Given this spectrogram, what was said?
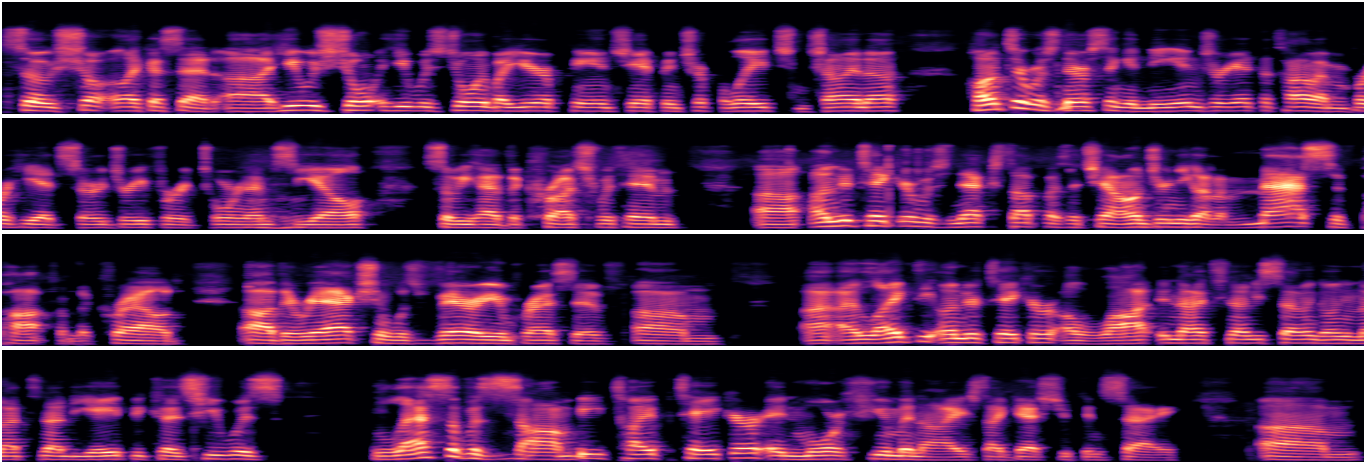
so like I said, uh, he was jo- he was joined by European champion Triple H in Chyna. Hunter was nursing a knee injury at the time. I remember he had surgery for a torn MCL, mm-hmm. so he had the crutch with him. Uh, Undertaker was next up as a challenger, and he got a massive pop from the crowd. Uh, the reaction was very impressive. Um, I, I like the Undertaker a lot in 1997, going to 1998 because he was less of a zombie type taker and more humanized, I guess you can say. Um,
